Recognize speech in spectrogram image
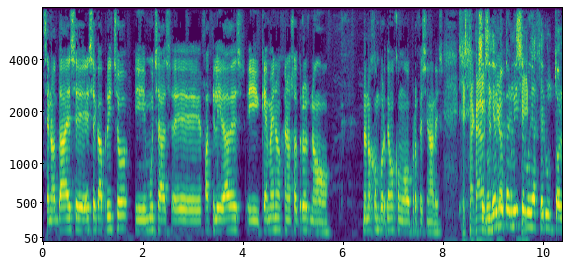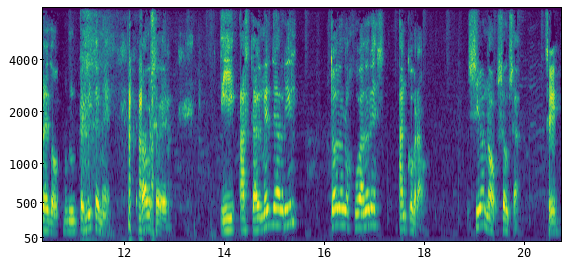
se nos da ese, ese capricho y muchas eh, facilidades y qué menos que nosotros no, no nos comportemos como profesionales. Está claro, si Miguel me permite, sí. voy a hacer un Toledo. Permíteme. Vamos a ver. Y hasta el mes de abril, todos los jugadores han cobrado. ¿Sí o no, Sousa? Sí.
